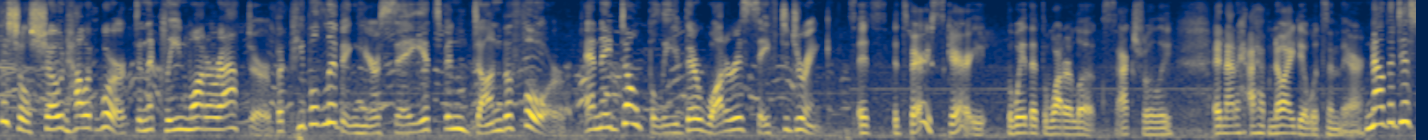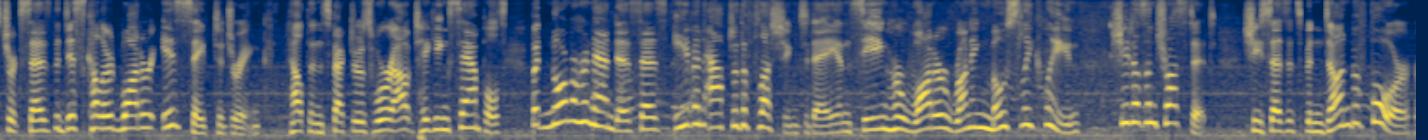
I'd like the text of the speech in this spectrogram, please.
Officials showed how it worked in the clean water after, but people living here say it's been done before, and they don't believe their water is safe to drink. It's it's very scary the way that the water looks actually, and I, I have no idea what's in there. Now the district says the discolored water is safe to drink. Health inspectors were out taking samples, but Norma Hernandez says even after the flushing today and seeing her water running mostly clean, she doesn't trust it. She says it's been done before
